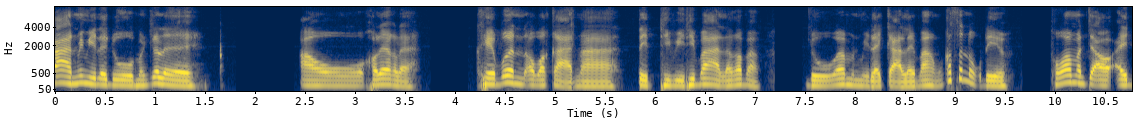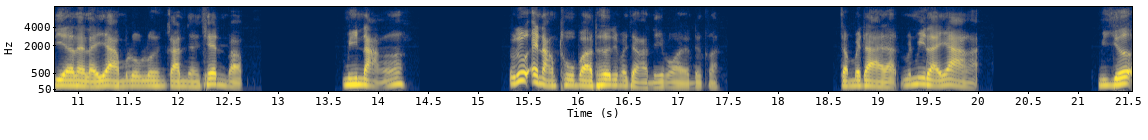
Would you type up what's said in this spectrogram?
บ้านไม่มีอะไรดูมันก็เลย เอาเขาเรียกอะไรเคเบิลอวกาศมาติดทีวีที่บ้านแล้วก็แบบ ดูว่ามันมีรายการอะไรบ้าง มันก็สนุกดี เพราะว่ามันจะเอาไอเดียหลาย ๆ อย่างมารวมๆกันอย่างเช่นแบบ มีหนังหรือไอ้หนังทูบาเทอร์ที่มาจากอันนี้บอยนึกก่อนจำไม่ได้ละมันมีหลายอย่างอะ มีเยอะ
